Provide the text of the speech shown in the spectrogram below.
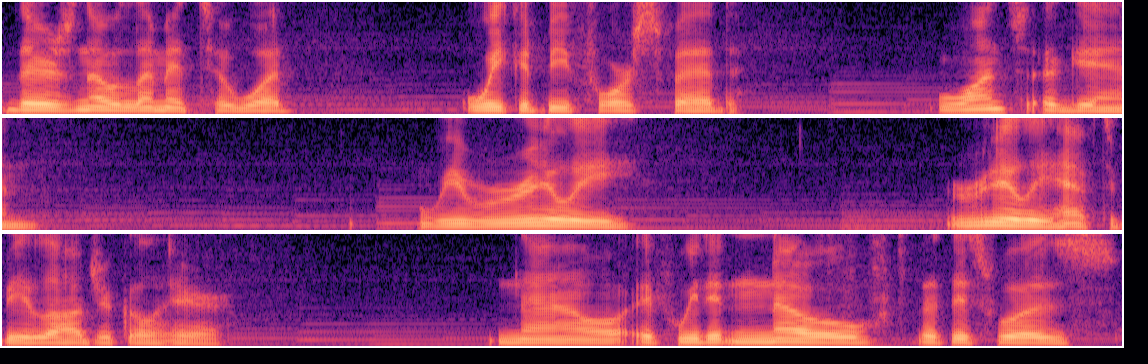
there's no limit to what we could be force fed. Once again, we really, really have to be logical here. Now, if we didn't know that this was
